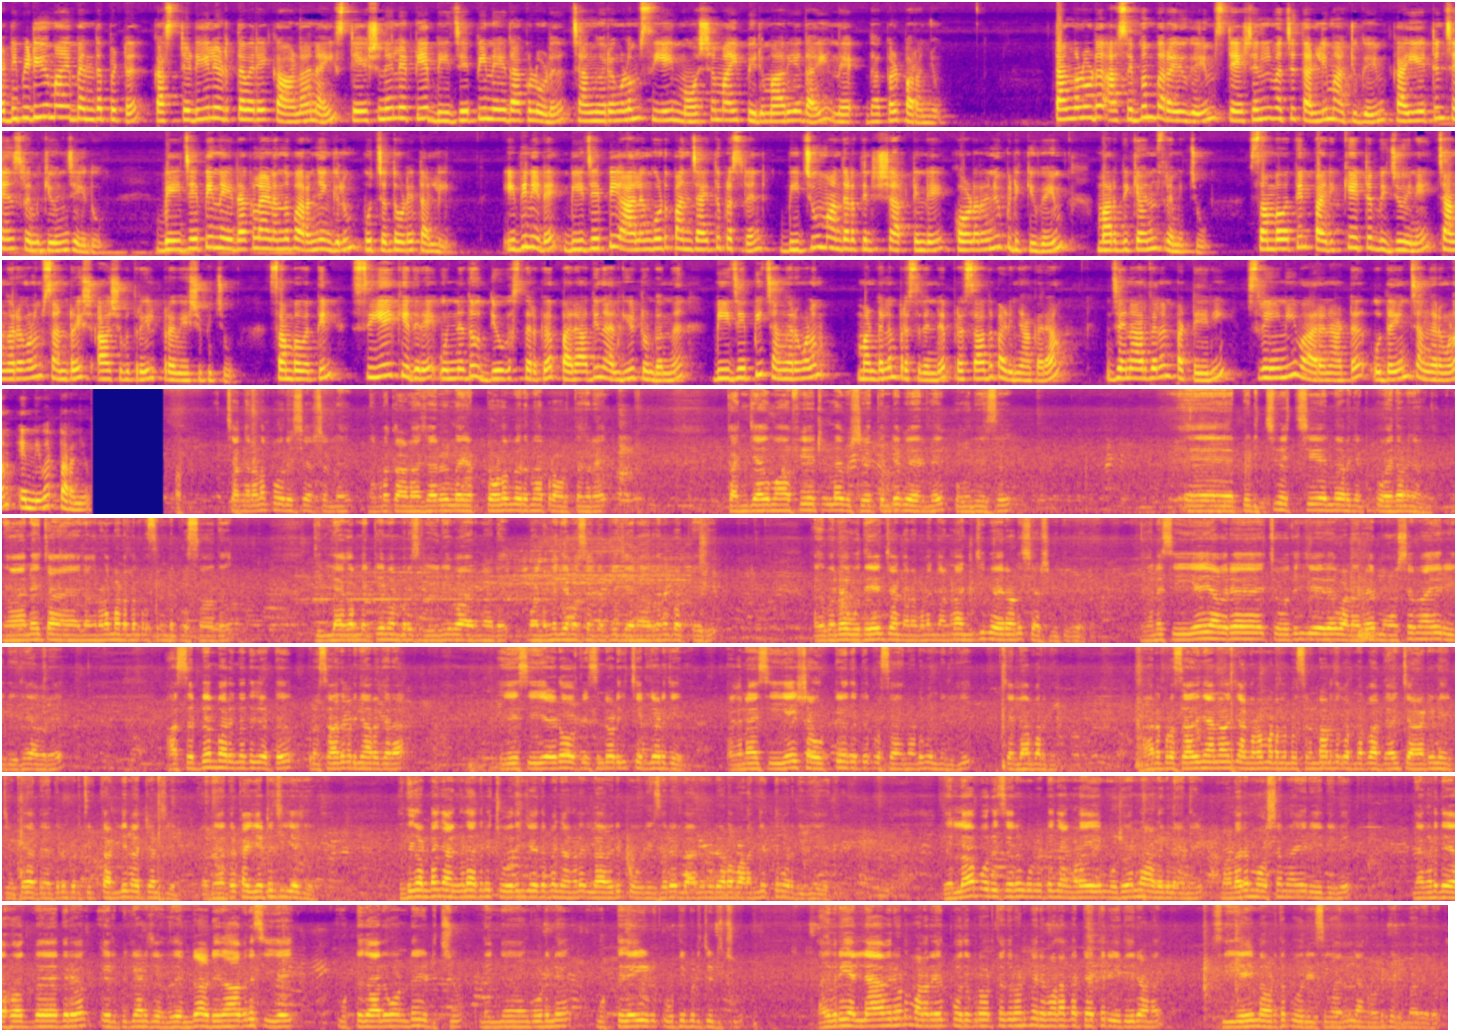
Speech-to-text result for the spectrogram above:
അടിപിടിയുമായി ബന്ധപ്പെട്ട് കസ്റ്റഡിയിലെടുത്തവരെ കാണാനായി സ്റ്റേഷനിലെത്തിയ ബി ജെ പി നേതാക്കളോട് ചങ്ങരങ്ങളും സി ഐ മോശമായി പെരുമാറിയതായി നേതാക്കൾ പറഞ്ഞു. തങ്ങളോട് അസഭ്യം പറയുകയും സ്റ്റേഷനിൽ വച്ച് തള്ളിമാറ്റുകയും കയ്യേറ്റം ചെയ്യാൻ ശ്രമിക്കുകയും ചെയ്തു. ബി ജെ പി നേതാക്കളാണെന്ന് പറഞ്ഞെങ്കിലും പുച്ഛത്തോടെ തള്ളി. ഇതിനിടെ B J P Alamkode panchayat president Biju മാന്തടത്തിന്റെ ഷർട്ടിന്റെ കോളറിനു പിടിക്കുകയും മർദ്ദിക്കാനും ശ്രമിച്ചു. സംഭവത്തിൽ പരിക്കേറ്റ ബിജുവിനെ ചങ്ങരകുളം സൺറൈസ് ആശുപത്രിയിൽ പ്രവേശിപ്പിച്ചു. സംഭവത്തിൽ സി ഐക്കെതിരെ ഉന്നത ഉദ്യോഗസ്ഥർക്ക് പരാതി നൽകിയിട്ടുണ്ടെന്ന് ബി ജെ പി ചങ്ങരകുളം മണ്ഡലം പ്രസിഡന്റ് പ്രസാദ് പടിഞ്ഞാക്കര ജനാർദ്ദനൻ പട്ടേരി ശ്രീനി വാരനാട്ട് ഉദയൻ ചങ്ങരകുളം എന്നിവർ പറഞ്ഞു. ചങ്ങരണം പോലീസ് സ്റ്റേഷനിൽ നമ്മുടെ കാണാചാരമുള്ള എട്ടോളം വരുന്ന പ്രവർത്തകരെ കഞ്ചാവ് മാഫിയായിട്ടുള്ള വിഷയത്തിന്റെ പേരിൽ പോലീസ് പിടിച്ചു വെച്ച് എന്ന് പറഞ്ഞിട്ട് പോയതാണ് ഞങ്ങൾ. ഞാൻ ഞങ്ങളുടെ മണ്ഡലം പ്രസിഡന്റ് പ്രസാദ് ജില്ലാ കമ്മിറ്റി മെമ്പർ ശ്രീനി വാരനാട് മണ്ഡലം ജനറൽ സെക്രട്ടറി ജനാർദ്ദനൻ പട്ടേരി അതുപോലെ ഉദയം ചങ്ങനകുളം ഞങ്ങൾ അഞ്ച് പേരാണ് സ്റ്റേഷനിലേക്ക് പോയത്. അങ്ങനെ സി ഐ അവരെ ചോദ്യം ചെയ്ത് വളരെ മോശമായ രീതിയിൽ അവർ അസഭ്യം പറയുന്നത് കേട്ട് പ്രസാദ് പടിഞ്ഞാറക്കര ഈ സി ഐയുടെ ഓഫീസിന്റെ അവിടേക്ക് ചെല്ലുകയാണ് ചെയ്തു അങ്ങനെ സി ഐ ഷൗട്ട് ചെയ്തിട്ട് പ്രസാദിനോട് മുന്നിലേക്ക് ചെല്ലാൻ പറഞ്ഞു. അങ്ങനെ പ്രസാദ് ഞാൻ ഞങ്ങളുടെ മണ്ഡലം പ്രസിഡന്റാണെന്ന് പറഞ്ഞപ്പോൾ അദ്ദേഹം ചാടി നീറ്റിട്ട് അദ്ദേഹത്തിന് പിടിച്ചിട്ട് തള്ളി മാറ്റുകയാണ് ചെയ്തത്. അദ്ദേഹത്തെ കയ്യേറ്റം ചെയ്യുക ചെയ്തു ഇത് കണ്ട ഞങ്ങൾ അതിന് ചോദ്യം ചെയ്തപ്പോൾ ഞങ്ങളെല്ലാവരും പോലീസുകാരും എല്ലാവരും കൂടി അവിടെ വളഞ്ഞിട്ട് മർദ്ദിക്കുകയും എല്ലാ പോലീസുകാരും കൂടിയിട്ട് ഞങ്ങളെ ഈ മുഴുവൻ ആളുകളെയും വളരെ മോശമായ രീതിയിൽ ഞങ്ങളുടെ ദേഹോദ്വേദനം ഏൽപ്പിക്കുകയാണ് ചെയ്തത്. എന്റെ അടിനാവിന് സി ഐ മുട്ടുകാൽ കൊണ്ട് ഇടിച്ചു. നെഞ്ഞൂടിന് മുട്ടുകൈ കൂട്ടി പിടിച്ചിടിച്ചു അതുവരെ എല്ലാവരോടും വളരെ പൊതുപ്രവർത്തകരോട് പെരുമാറാൻ പറ്റാത്ത രീതിയിലാണ് സി ഐയും അവിടുത്തെ പോലീസുകാരും ഞങ്ങളോട് പെരുമാറിയത്.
